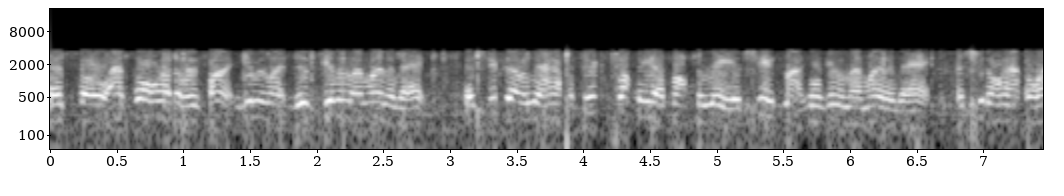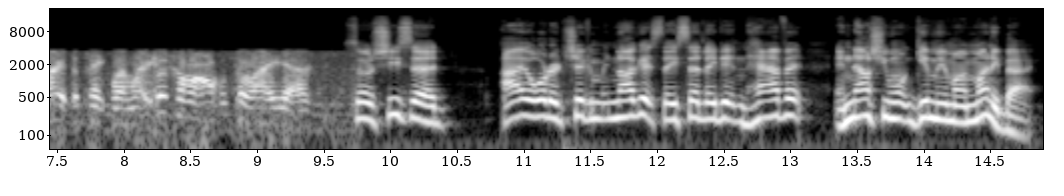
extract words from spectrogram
And so I told her to refund, give me my, just give me my money back. And she's telling me I have to pick something else off the menu. She's not going to give me my money back. And she don't have the right to take my money. Here come an officer right here. So she said, I ordered chicken McNuggets. They said they didn't have it, and now she won't give me my money back.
